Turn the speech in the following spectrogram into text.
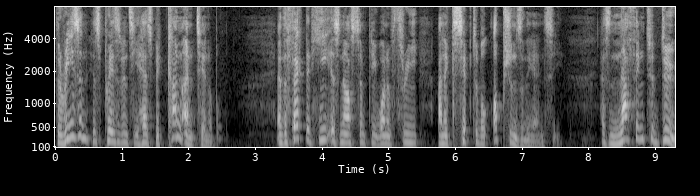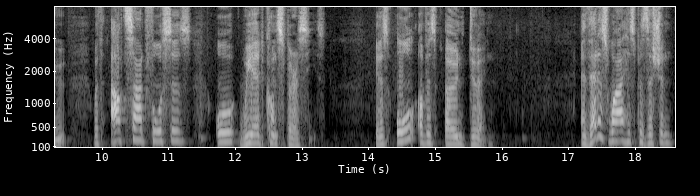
The reason his presidency has become untenable, and the fact that he is now simply one of three unacceptable options in the ANC, has nothing to do with outside forces or weird conspiracies. It is all of his own doing. And that is why his position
